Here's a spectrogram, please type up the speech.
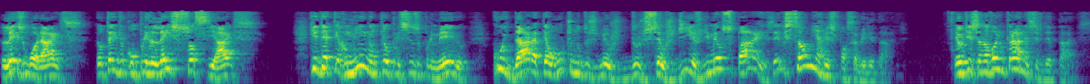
leis morais, eu tenho de cumprir leis sociais que determinam que eu preciso primeiro cuidar até o último dos, meus, dos seus dias de meus pais. Eles são minha responsabilidade. Eu disse, eu não vou entrar nesses detalhes.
